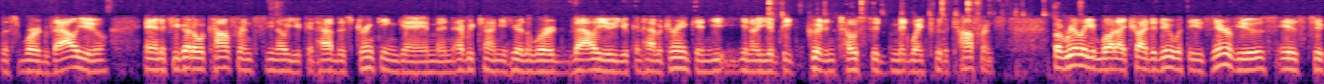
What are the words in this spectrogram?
this word value. And if you go to a conference, you know, you could have this drinking game and every time you hear the word value, you can have a drink and you, you know, you'd be good and toasted midway through the conference. But really what I try to do with these interviews is to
